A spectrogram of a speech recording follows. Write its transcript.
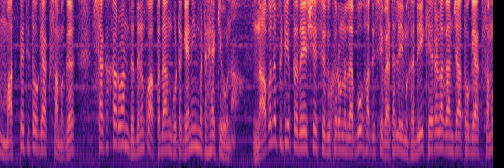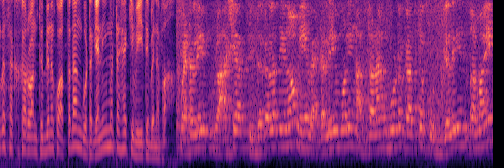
මත්පැතිතෝගයක් සමග සැකකරුවන් දෙදෙනෙකු අත්අඩංගුවට ගැනීමට හැකි වුණා. නවලපිටිය ප්‍රදේශයේ සිදු කරනු ලැබූ හදිසි වැටලීමකදී කෙරළ ගංජා තෝගයක් සමග සැකකරුවන් තිදෙනෙකු අත්අඩංගුවට ගැනීමට හැකි වී තිබෙනවා. වැටලීම් රාශියක් සිද්ධ කරලා තියෙනවා මේ වැටලීම් වලින් අත්අඩංගුවට ගත්ත පුද්ගලයන් තමයි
